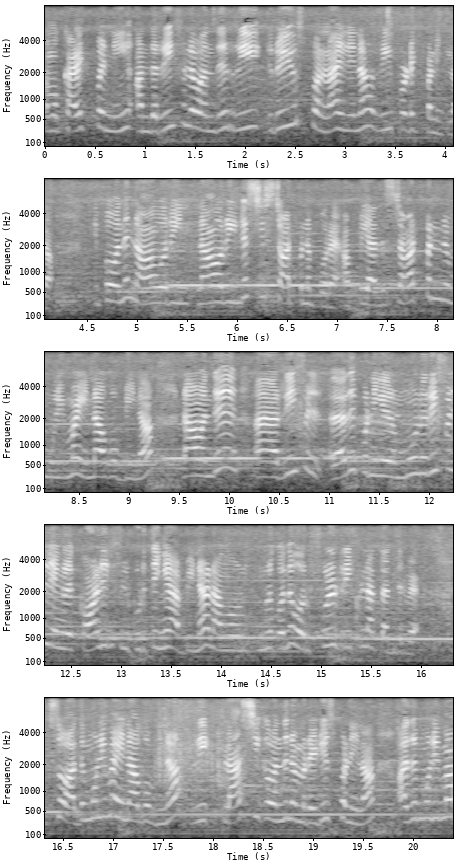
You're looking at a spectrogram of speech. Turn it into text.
நம்ம கலெக்ட் பண்ணி அந்த ரீஃபிலை வந்து ரீ ரீயூஸ் பண்ணலாம் இல்லைன்னா ரீப்ரொடக்ட் பண்ணிக்கலாம். இப்போ வந்து நான் ஒரு நான் ஒரு இண்டஸ்ட்ரி ஸ்டார்ட் பண்ண போகிறேன் அப்படி அதை ஸ்டார்ட் பண்ண மூலிமா என்ன ஆகும் அப்படின்னா நான் வந்து ரீஃபில் அதாவது இப்போ நீங்கள் மூணு ரீஃபில் எங்களுக்கு காலி ரீஃபில் கொடுத்தீங்க அப்படின்னா நாங்கள் உங்களுக்கு வந்து ஒரு ஃபுல் ரீஃபில் நான் தந்துடுவேன் ஸோ அது மூலிமா என்ன ஆகும் அப்படின்னா ரீ பிளாஸ்டிக்கை வந்து நம்ம ரெடியூஸ் பண்ணிடலாம். அது மூலிமா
